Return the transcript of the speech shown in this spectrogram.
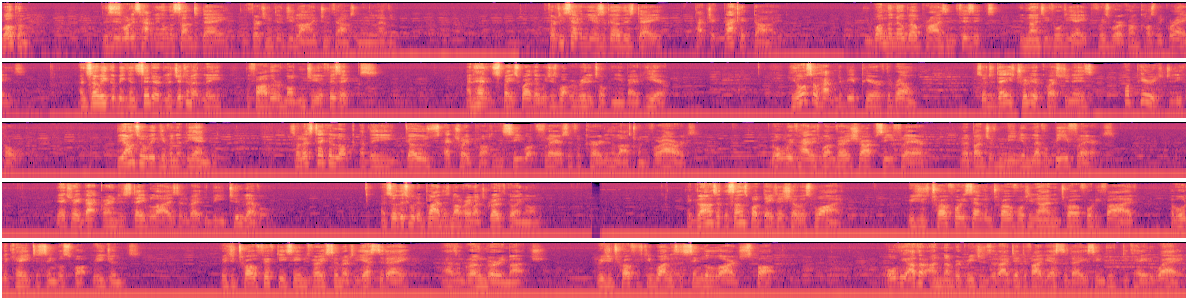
Welcome. This is what is happening on the Sun today, the 13th of July 2011. 37 years ago this day, Patrick Blackett died. He won the Nobel Prize in Physics in 1948 for his work on cosmic rays, and so he could be considered legitimately the father of modern geophysics, and hence space weather, which is what we're really talking about here. He also happened to be a peer of the realm, so today's trivia question is, what peerage did he hold? The answer will be given at the end. So let's take a look at the GOES X-ray plot and see what flares have occurred in the last 24 hours. All we've had is one very sharp C flare and a bunch of medium level B flares. The X-ray background is stabilized at about the B2 level. And so this would imply there's not very much growth going on. A glance at the sunspot data show us why. Regions 1247, 1249 and 1245 have all decayed to single spot regions. Region 1250 seems very similar to yesterday and hasn't grown very much. Region 1251 is a single large spot. All the other unnumbered regions that I identified yesterday seem to have decayed away.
